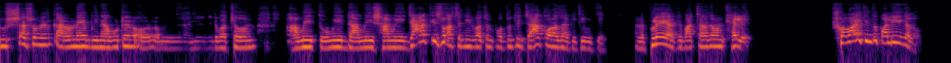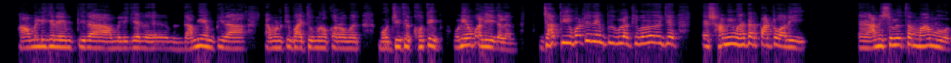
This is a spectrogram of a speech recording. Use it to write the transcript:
দুঃশাসনের কারণে বিনা ভোটের নির্বাচন, আমি, তুমি ডামি স্বামী, যা কিছু আছে নির্বাচন পদ্ধতি, যা করা যায় পৃথিবীতে মানে প্লে আর কি বাচ্চারা যেমন খেলে, সবাই কিন্তু পালিয়ে গেল। আওয়ামী লীগের এমপিরা, আওয়ামী লীগের দামি এমপিরা, এমনকি বাইতুল মোকাররমের মসজিদের খতিব, উনিও পালিয়ে গেলেন। জাতীয় পার্টির এমপি গুলা কীভাবে ওই যে শামীম হায়দার পাটোয়ারি আনিসুল ইসলাম মাহমুদ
